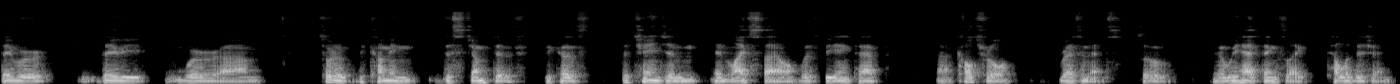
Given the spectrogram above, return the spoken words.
they were they were um, sort of becoming disjunctive because the change in, in lifestyle was beginning to have uh, cultural resonance. So, you know, we had things like television,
